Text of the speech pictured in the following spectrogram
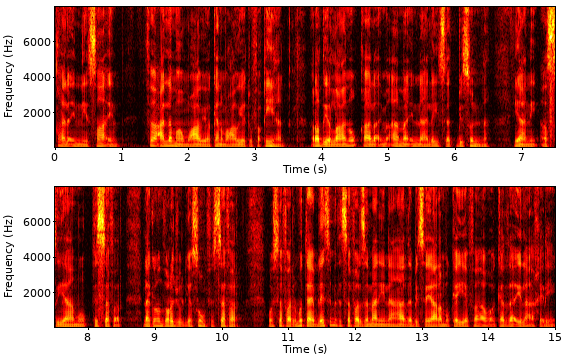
قال إني صائم. فعلمه معاوية وكان معاوية فقيها. رضي الله عنه قال أما إنها ليست بسنة يعني الصيام في السفر. لكن انظر رجل يصوم في السفر والسفر المتعب ليس مثل سفر زماننا هذا بسيارة مكيفة وكذا إلى آخره.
